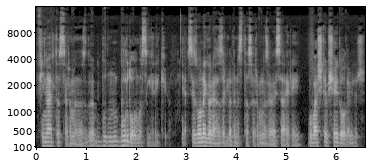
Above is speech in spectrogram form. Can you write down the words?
final tasarımınızda bunun burada olması gerekiyor. Yani siz ona göre hazırladınız tasarımınızı vesaireyi. Bu başka bir şey de olabilir.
